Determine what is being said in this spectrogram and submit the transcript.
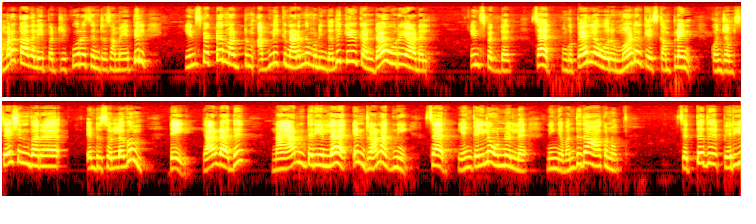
அமரக்காதலை பற்றி கூற சென்ற சமயத்தில் இன்ஸ்பெக்டர் மற்றும் அக்னிக்கு நடந்து முடிந்தது கீழ்கண்ட உரையாடல். இன்ஸ்பெக்டர் சார் உங்கள் பேரில் ஒரு மர்டர் கேஸ் கம்ப்ளைண்ட் கொஞ்சம் ஸ்டேஷன் வர என்று சொல்லவும் டேய் யாருடா அது? நான் யாருன்னு தெரியும்ல? என்றான் அக்னி. சார் என் கையில் ஒன்றும் இல்லை. நீங்கள் வந்து தான் ஆகணும். செத்தது பெரிய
